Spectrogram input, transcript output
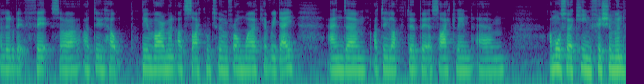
a little bit fit, so I, I do help the environment. I'd cycle to and from work every day, and um, I do like to do a bit of cycling. Um, I'm also a keen fisherman,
